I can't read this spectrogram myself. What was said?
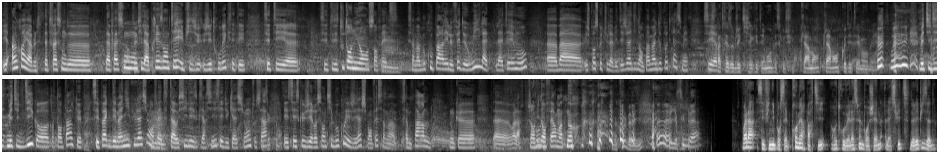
Et incroyable cette façon de la façon dont il a présenté et puis j'ai trouvé que c'était c'était euh, c'était tout en nuances en fait. Hmm. Ça m'a beaucoup parlé le fait de oui la, la TMO euh, bah je pense que tu l'avais déjà dit dans pas mal de podcasts mais Je c'est suis euh, pas très objectif avec les TMO parce que je suis clairement, clairement côté TMO. Mais... oui, oui, mais tu, dis, mais tu te dis quand, quand t'en parles que c'est pas que des manipulations en Mm. fait. Tu as aussi les exercices, l'éducation, tout ça. Exactement. Et c'est ce que j'ai ressenti beaucoup et j'ai là, je- en fait, ça, ça me parle. Donc euh, euh, voilà, j'ai envie Cool. d'en faire maintenant. cool, bah vas-y. Ouais, Il y a plus qu'à. super. Voilà, c'est fini pour cette première partie. Retrouvez la semaine prochaine la suite de l'épisode.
